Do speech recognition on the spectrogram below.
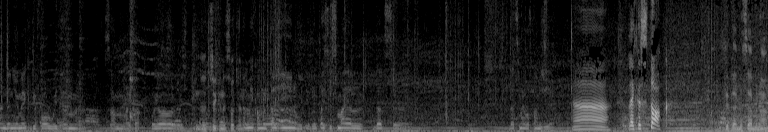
and then you make before with them uh, some like a oil with The chicken is so tender. You can make them with tagine with every place you smell that's uh, that smell of Tangia. Ah, like a stock. Let's get that msemmen out.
